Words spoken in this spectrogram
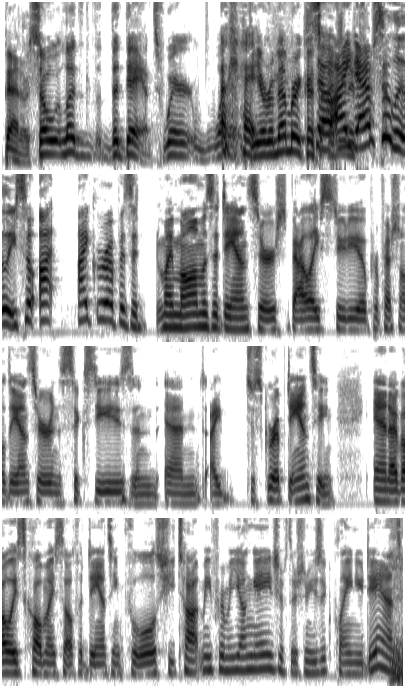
better. So let the dance. Where what, do you remember? Because so I, I, mean, it's- absolutely. So I I grew up as a my mom was a dancer, ballet studio professional dancer in the '60s, and and I just grew up dancing. And I've always called myself a dancing fool. She taught me from a young age: if there's music playing, you dance.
